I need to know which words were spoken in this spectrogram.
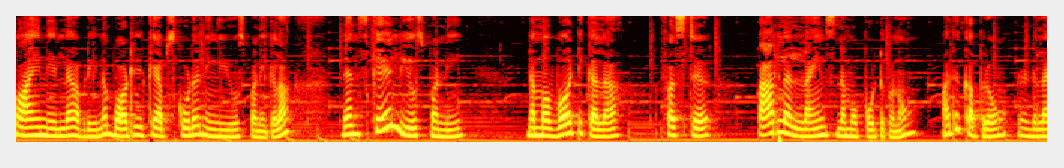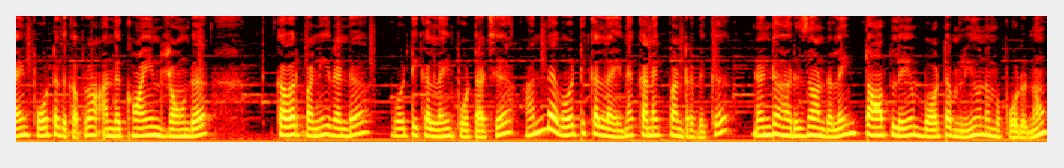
காயின் இல்லை அப்படின்னா பாட்டில் கேப்ஸ் கூட நீங்கள் யூஸ் பண்ணிக்கலாம். தென் ஸ்கேல் யூஸ் பண்ணி நம்ம வேர்ட்டிக்கலாக ஃபஸ்ட்டு பேரலல் லைன்ஸ் நம்ம போட்டுக்கணும். அதுக்கப்புறம் ரெண்டு லைன் போட்டதுக்கப்புறம் அந்த காயின் ரவுண்டை கவர் பண்ணி ரெண்டு வேர்ட்டிக்கல் லைன் போட்டாச்சு. அந்த வேர்ட்டிக்கல் லைனை கனெக்ட் பண்ணுறதுக்கு ரெண்டு ஹரிசாண்டல் லைன் டாப்லேயும் பாட்டம்லேயும் நம்ம போடணும்.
